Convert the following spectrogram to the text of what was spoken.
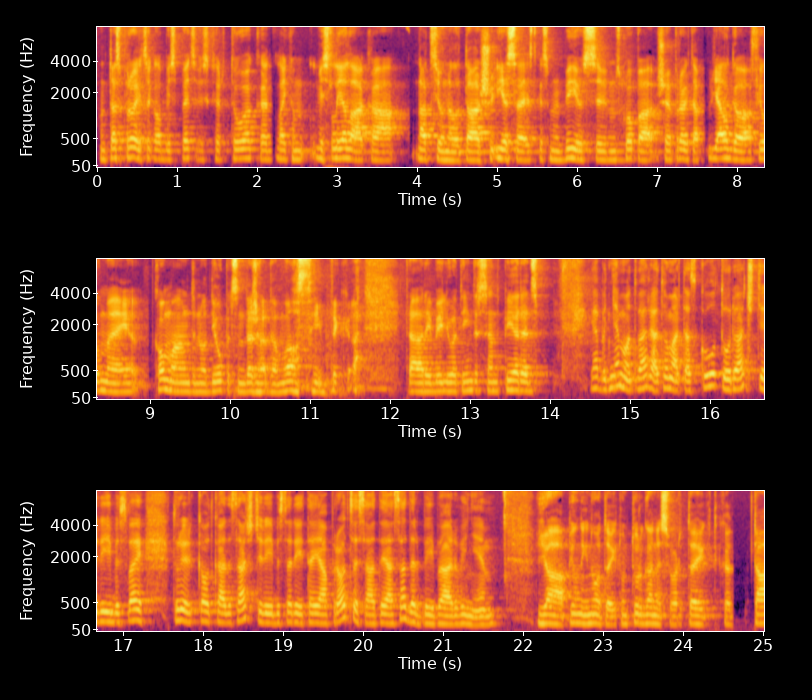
Un tas projekts bija specifisks ar to, ka laikam, vislielākā nacionalitāšu iesaiste, kas man bijusi, mums kopā šajā projektā Jālgavā filmēja komanda no 12 dažādām valstīm. Tā arī bija ļoti interesanta pieredze. Jā, bet ņemot vērā tās kultūru atšķirības, vai tur ir kaut kādas atšķirības arī tajā procesā, tajā sadarbībā ar viņiem? Jā, pilnīgi noteikti. Un tur gan es varu teikt, ka tā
